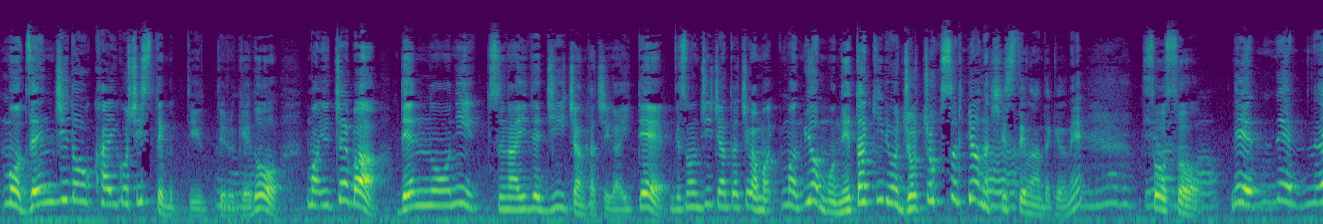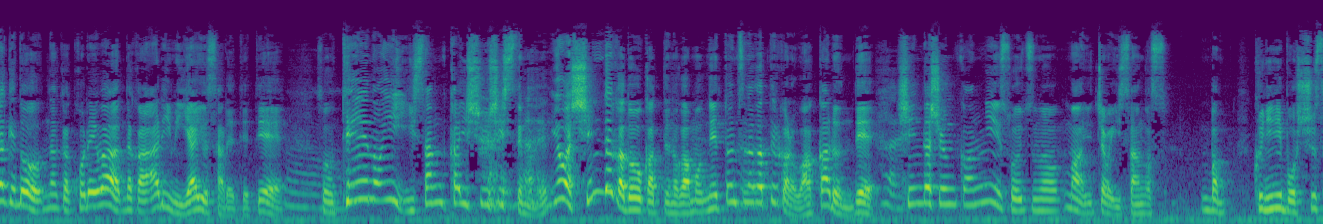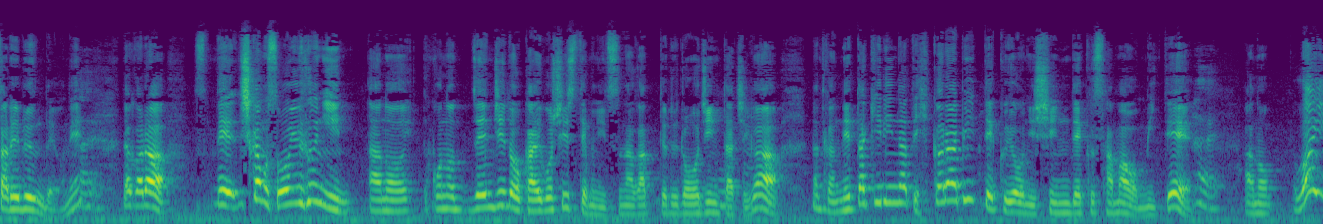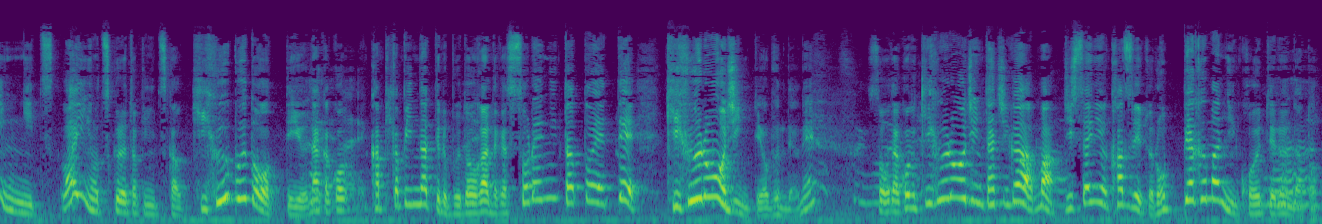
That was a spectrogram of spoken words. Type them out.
もう全自動介護システムって言ってるけど、まあ言っちゃえば電脳につないでじいちゃんたちがいてでそのじいちゃんたちが、まあまあ、要はもう寝たきりを助長するようなシステムなんだけどね、リアリティそうそう。ででだけどなんかこれはだからある意味揶揄されてて、うん。その手のいい遺産回収システムで、要は死んだかどうかっていうのがもうネットにつながってるから分かるんで、はい。死んだ瞬間にそいつのまあ言っちゃえば遺産がす、まあ、国に没収されるんだよね、はい。だからでしかもそういうふうにあのこの全自動介護システムにつながってる老人たちが、なんていうか寝たきりになって干からびっていくように死んでいく様を見て、はい。あのワインにつワインを作るときに使う寄付ブドウっていう、はいなんかこう、はい。カピカピになってるブドウがあるんだけど、それに例えて寄付老人って呼ぶんだよね。そうだこの寄付老人たちが、まあ、実際には数で言うと600万人超えてるんだと。うん。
